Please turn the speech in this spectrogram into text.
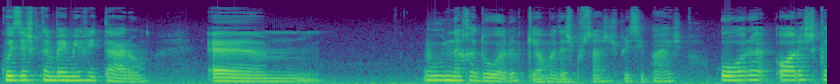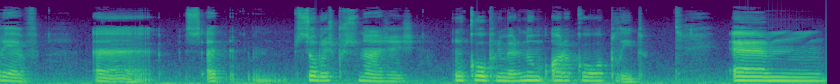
Coisas que também me irritaram. Um, o narrador, que é uma das personagens principais, ora, ora escreve uh, sobre as personagens com o primeiro nome, ora com o apelido. Um,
